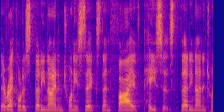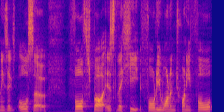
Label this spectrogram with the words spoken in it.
Their record is 39 and 26. Then five Pacers, 39 and 26. Also, fourth spot is the Heat, 41 and 24.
